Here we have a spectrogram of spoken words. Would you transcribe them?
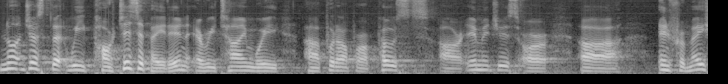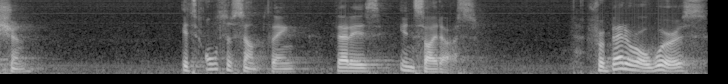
Not just that we participate in every time we uh, put up our posts, our images, our uh, information, it's also something that is inside us. For better or worse,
